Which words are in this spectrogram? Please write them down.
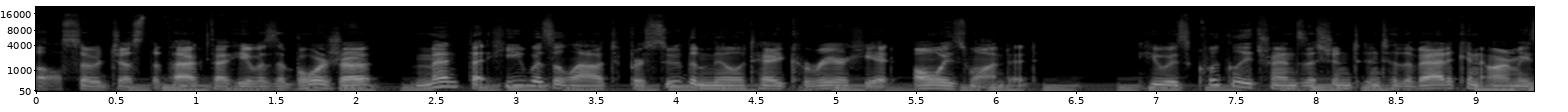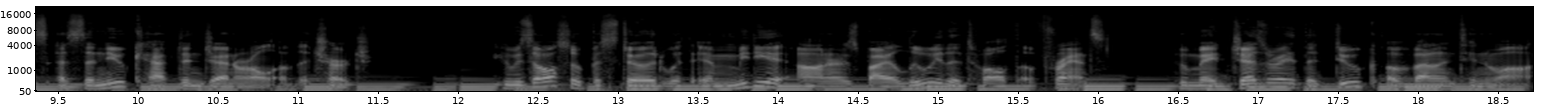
also just the fact that he was a Borgia, meant that he was allowed to pursue the military career he had always wanted. He was quickly transitioned into the Vatican armies as the new captain general of the church. He was also bestowed with immediate honors by Louis XII of France, who made Cesare the Duke of Valentinois.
